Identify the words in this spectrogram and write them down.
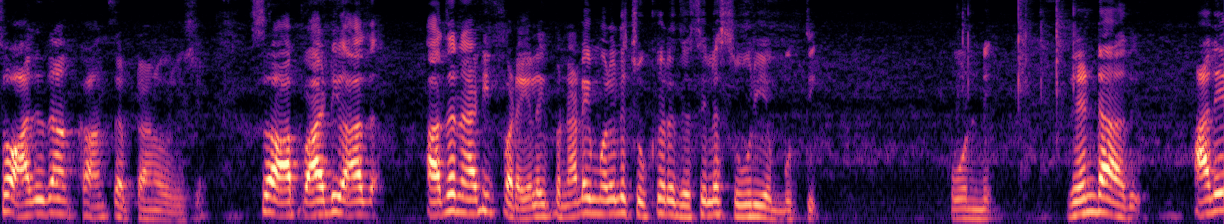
ஸோ அதுதான் கான்செப்டான ஒரு விஷயம். ஸோ அப்போ அடி அது அதன் அடிப்படையில் இப்போ நடைமுறையில் சுக்கர திசையில் சூரிய புத்தி. ஒன்று ரெண்டாவது அதே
